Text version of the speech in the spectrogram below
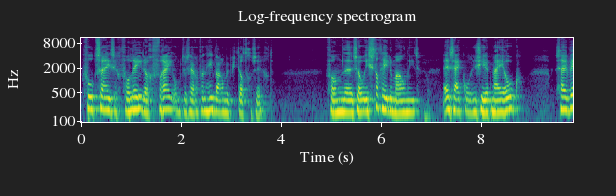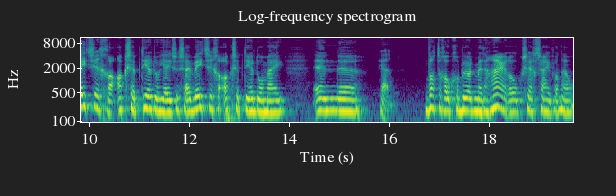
voelt zij zich volledig vrij om te zeggen van hé, hey, waarom heb je dat gezegd? Van uh, zo is dat helemaal niet. En zij corrigeert mij ook. Zij weet zich geaccepteerd door Jezus. Zij weet zich geaccepteerd door mij. En uh, ja, wat er ook gebeurt met haar ook, zegt zij van nou,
